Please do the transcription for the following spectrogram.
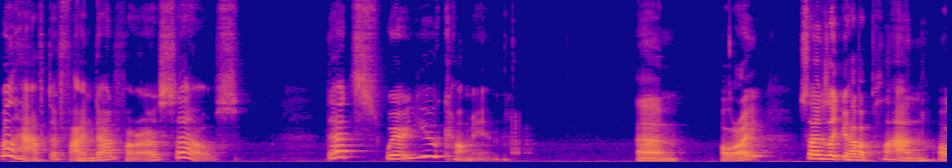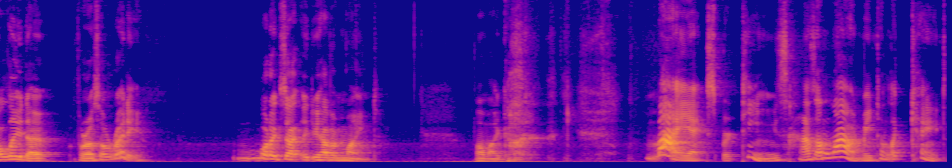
we'll have to find out for ourselves. That's where you come in. Um, alright. Sounds like you have a plan all laid out for us already. What exactly do you have in mind? Oh my god. my expertise has allowed me to locate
